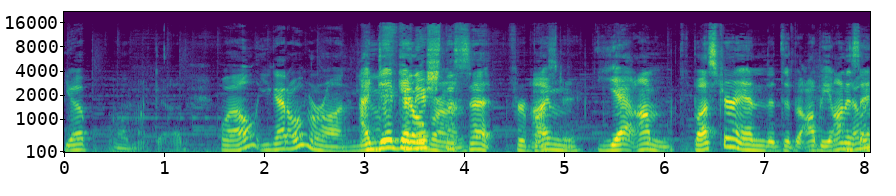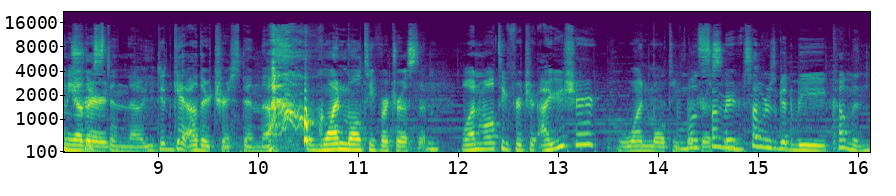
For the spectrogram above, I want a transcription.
Yep. Oh my god. Well, you got Oberon. I did get Oberon. the set for Buster. I'm yeah. I'm Buster, and th- I'll be honest. no any Tristan though. You did get other Tristan though. one multi for Tristan. One multi for. Tr- Are you sure? One multi for Well, Tristan. summer, summer's gonna be coming.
